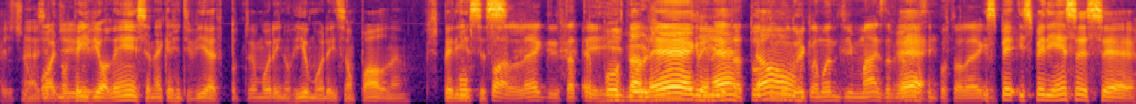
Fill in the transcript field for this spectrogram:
A gente, não, a pode... gente não tem violência, né? Que a gente via. Eu morei no Rio, morei em São Paulo, né? Experiências. Porto Alegre tá é, terrível. Porto Alegre, né? Tá todo então, mundo reclamando demais da violência é, em Porto Alegre. Exper experiências é,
